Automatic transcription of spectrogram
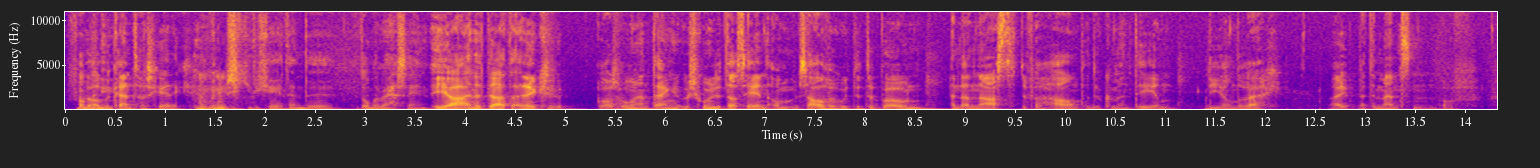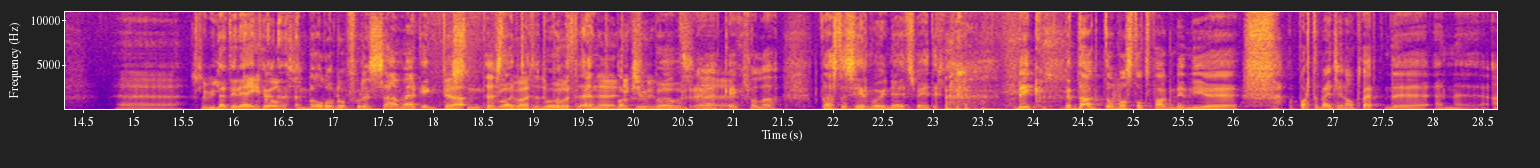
Van Wel de, bekend waarschijnlijk. van de nieuwsgierigheid en de, het onderweg zijn. Ja, inderdaad. En ik was gewoon aan het denken, hoe schoon zou dat zijn om zelf een route te bouwen en daarnaast de verhalen te documenteren die onderweg, ay, met de mensen of... eh, Dus Louis laat hier eigenlijk een, een ballonnenop voor een samenwerking Ja, tussen, Wouter de Boot en, de eh, parcoursbouwer. Ja, eh. kijk, voilà. Dat is een zeer mooie uitsmijter. Nick, bedankt om ons te ontvangen in die eh, appartementje in Antwerpen. eh, en eh,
